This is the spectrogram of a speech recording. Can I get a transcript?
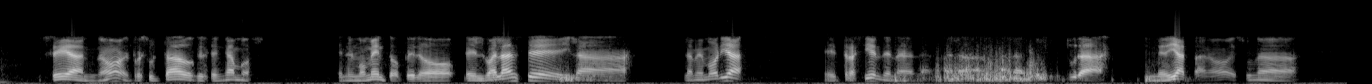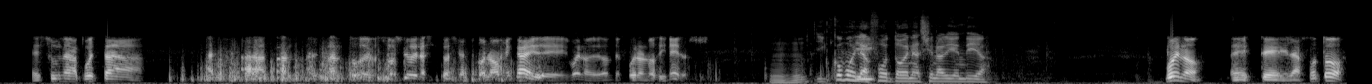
sean ¿no? el resultado que tengamos en el momento, pero el balance y la, la memoria trascienden a la, a la, a la coyuntura inmediata, ¿no? Es una es una apuesta al tanto del socio de la situación económica y de bueno de dónde fueron los dineros. ¿Y cómo es la foto de Nacional hoy en día? Bueno, este, la foto,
